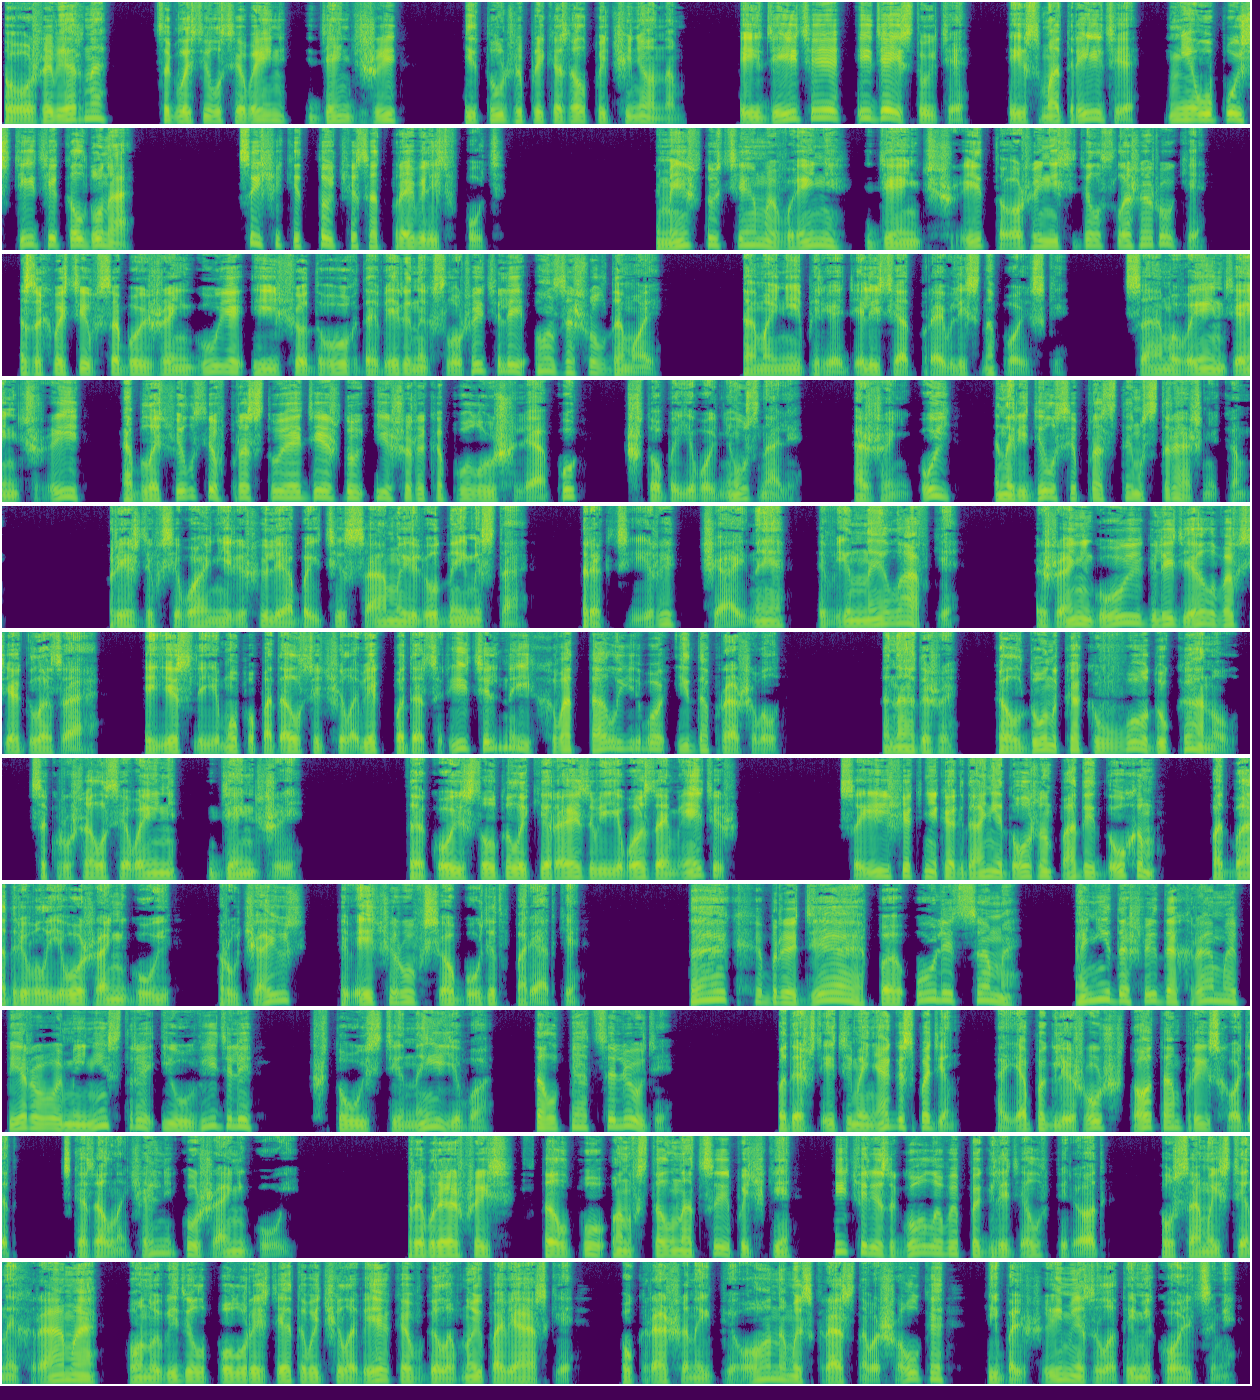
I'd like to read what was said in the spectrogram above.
«Тоже верно», — согласился Вэнь Дяньджи и тут же приказал подчиненным. «Идите и действуйте, и смотрите, не упустите колдуна!» Сыщики тотчас отправились в путь. Между тем Вэнь Дяньчжи тоже не сидел сложа руки. Захватив с собой Жаньгуя и еще двух доверенных служителей, он зашел домой. Там они переоделись и отправились на поиски. Сам Вэнь Дяньчжи облачился в простую одежду и широкополую шляпу, чтобы его не узнали, а Жаньгуй нарядился простым стражником. Прежде всего они решили обойти самые людные места — трактиры, чайные, винные лавки. Жаньгуй глядел во все глаза, и если ему попадался человек подозрительный, хватал его и допрашивал. «Надо же, колдун как в воду канул», — сокрушался Вэнь Дяньджи. «Такой сутолоки разве его заметишь? Сыщик никогда не должен падать духом, подбадривал его Жаньгуй. Ручаюсь, к вечеру все будет в порядке. Так, бродя по улицам, они дошли до храма первого министра и увидели, что у стены его толпятся люди. «Подождите меня, господин, а я погляжу, что там происходит», сказал начальнику Жань Гуй. Пробравшись в толпу, он встал на цыпочки и через головы поглядел вперед. У самой стены храма он увидел полураздетого человека в головной повязке, украшенной пионом из красного шелка и большими золотыми кольцами.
